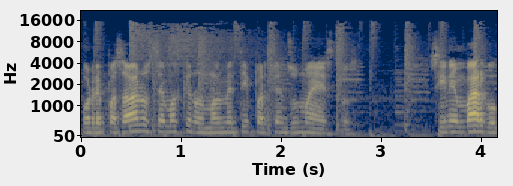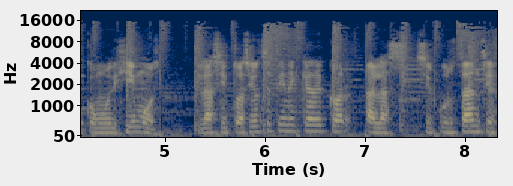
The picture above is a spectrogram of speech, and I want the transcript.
o repasaban los temas que normalmente impartían sus maestros. Sin embargo, como dijimos, la situación se tiene que adecuar a las circunstancias.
